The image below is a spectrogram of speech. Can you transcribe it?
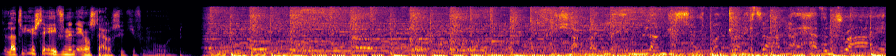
Laten we eerst even een Engelstalig stukje van hem horen. Haven't tried.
